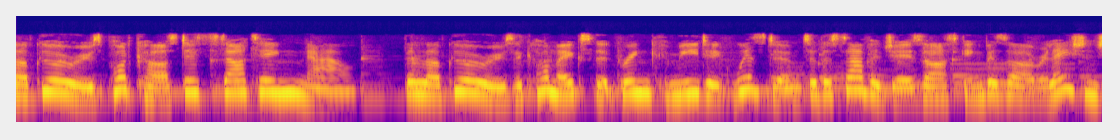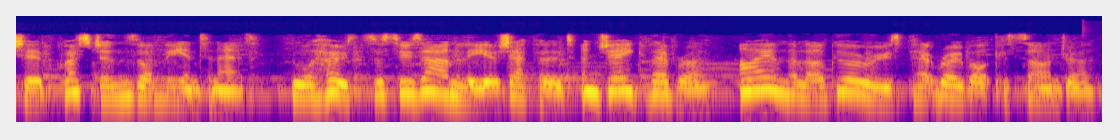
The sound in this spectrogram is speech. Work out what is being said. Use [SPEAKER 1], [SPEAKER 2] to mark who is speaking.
[SPEAKER 1] Love Gurus podcast is starting now. The Love Gurus are comics that bring comedic wisdom to the savages asking bizarre relationship questions on the internet. Your hosts are Suzanne Leah Shepherd and Jake Vebra. I am the Love Gurus pet robot Cassandra.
